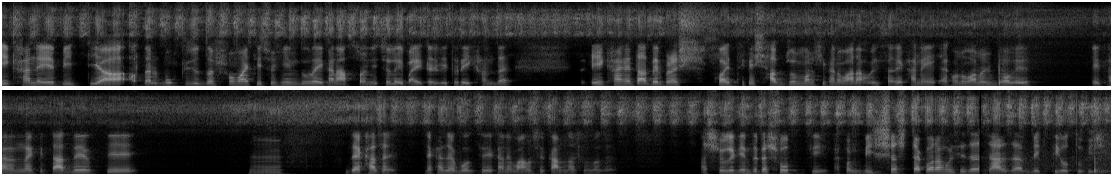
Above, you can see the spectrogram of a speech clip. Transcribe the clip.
এইখানে বিটিয়া আপনার মুক্তিযুদ্ধের সময় কিছু হিন্দুরা এখানে আশ্রয় নিয়েছিল, এই বাড়িটার ভিতরে, এইখানটায়। তো এইখানে তাদের প্রায় ছয় থেকে সাতজন মানুষ এখানে মারা হয়েছে, আর এখানে এখনও মানুষ বলে এখানে নাকি তাদেরকে দেখা যায়। দেখা যায় বলতে এখানে মানুষের কান্না শোনা যায়। আসলে কিন্তু এটা সত্যি। এখন বিশ্বাসটা করা হয়েছে যে যার যার ব্যক্তিগত বিষয়।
